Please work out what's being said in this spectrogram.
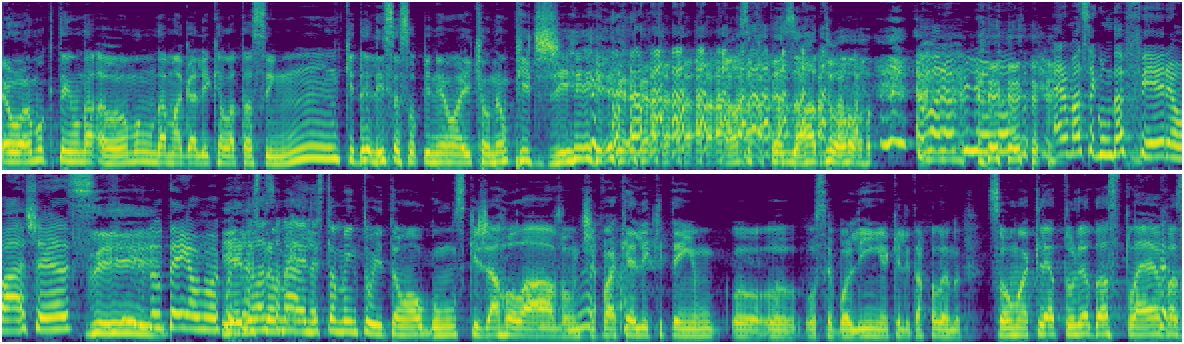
Eu amo que tem um da, eu amo um da Magali que ela tá assim, hum, que delícia essa opinião aí que eu não pedi. Nossa, que pesado. É maravilhoso. Era uma segunda-feira, eu acho. É- Sim. Não tem alguma E coisa eles relacionada. também, eles também tweetam alguns que já rolavam, tipo aquele que tem um, o, o, o Cebolinha, que ele tá falando, sou uma criatura das trevas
